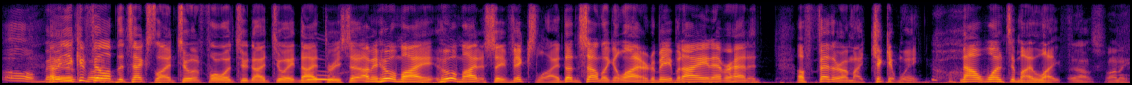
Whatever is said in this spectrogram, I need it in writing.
Oh man! I mean, you can funny. fill up the text line too at four one two nine two eight nine three seven. I mean, who am I? Who am I to say Vic's lying? Doesn't sound like a liar to me. But I ain't ever had a, a feather on my chicken wing, not once in my life. That was funny.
